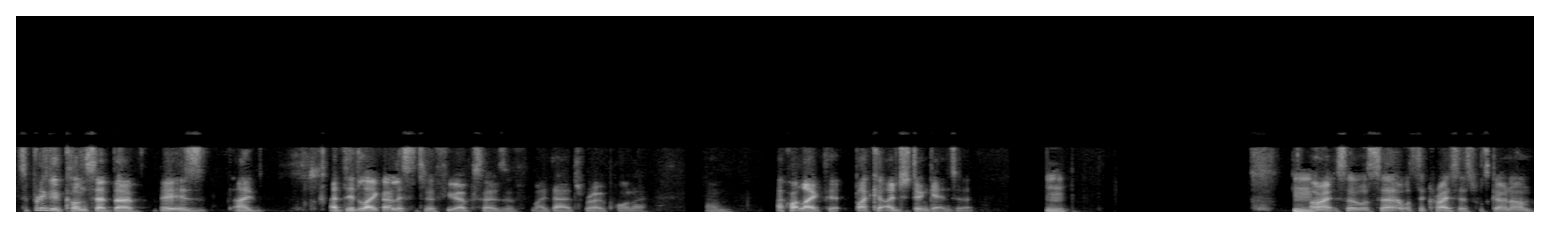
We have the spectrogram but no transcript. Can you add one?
It's a pretty good concept, though. It is. I I did like. I listened to a few episodes of my dad's wrote a porno. Um, I quite liked it, but I, I just didn't get into it. Hmm. Hmm. All right. So what's uh, what's the crisis? What's going on?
